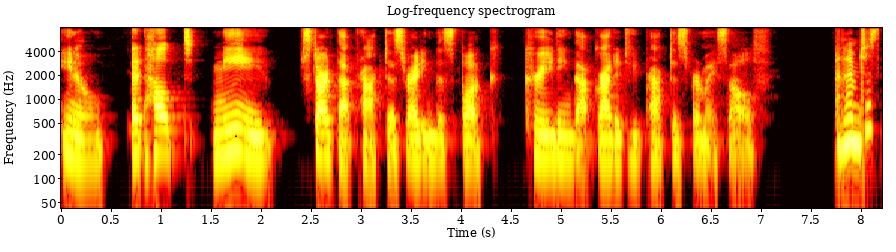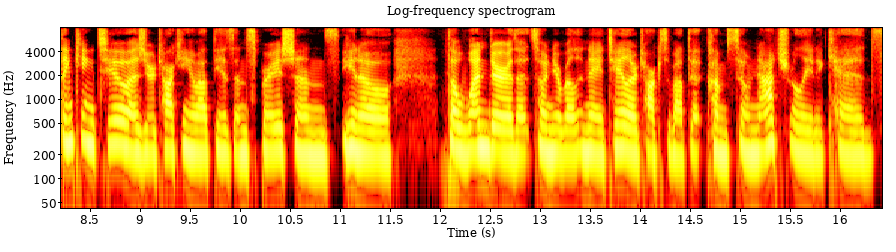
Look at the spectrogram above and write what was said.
you know, it helped me start that practice, writing this book, creating that gratitude practice for myself. And I'm just thinking too, as you're talking about these inspirations, you know, the wonder that Sonya Renee Taylor talks about that comes so naturally to kids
